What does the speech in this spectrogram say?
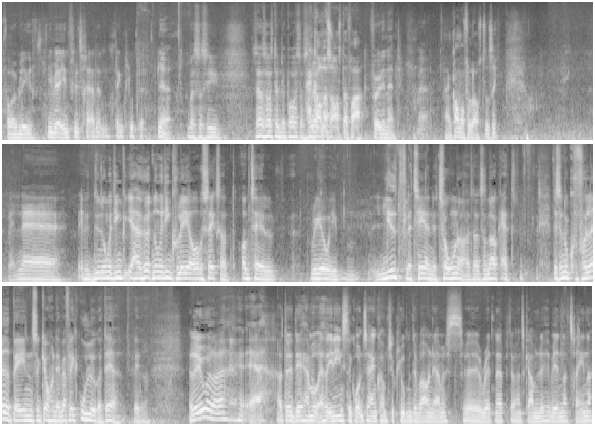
for øjeblikket. De er ved at infiltrere den, den klub der. Ja. Hvad så sige? Så er der så også dem, der påstår. Han kommer så også derfra, Ferdinand. Han kommer fra Loftus, ikke? Men øh, nogle af dine, jeg har hørt nogle af dine kolleger over på Sexer omtale Rio i lidet flatterende toner, og så, så nok, at hvis han nu kunne forlade banen, så gjorde han da i hvert fald ikke ulykker der længere. Rio, eller hvad? Ja, ja og det, det, han var, altså, den eneste grund til, at han kom til klubben, det var jo nærmest uh, Redknapp. Det var hans gamle ven og træner.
